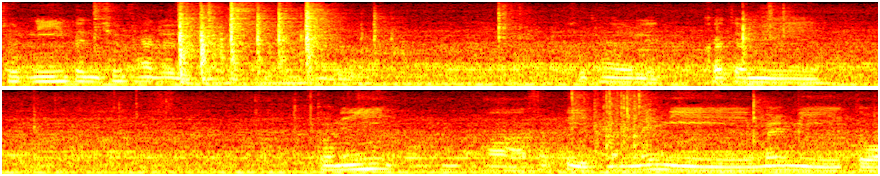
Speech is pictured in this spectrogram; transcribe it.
ชุดนี้เป็นชุดไฮดรอลิกนะครับผมให้ดูชุดไฮดรอลิกก็จะมี ตัวนี้สปีดมันไม่มีไม่มีตัว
